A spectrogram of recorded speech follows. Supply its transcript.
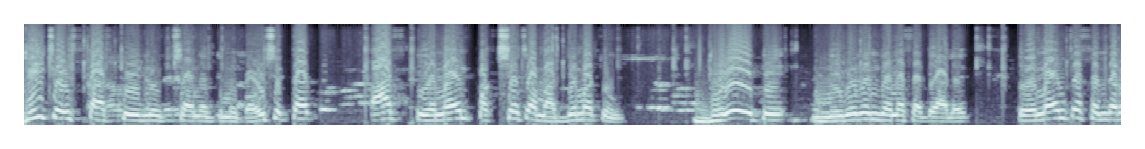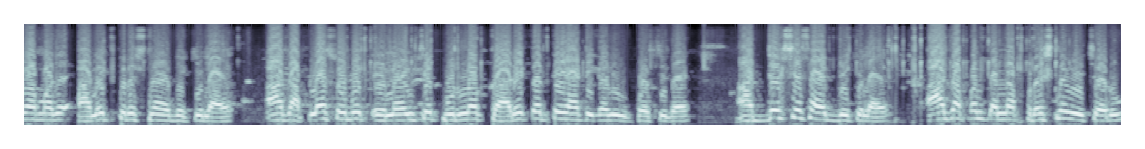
डी चोवीस तास ते न्यूज चॅनल तुम्ही पाहू शकतात. आज एम आय एम पक्षाच्या माध्यमातून धुळे येथे निवेदन देण्यासाठी आले एम आय एमच्या संदर्भामध्ये अनेक प्रश्न देखील आहे. आज आपल्यासोबत एम आय एमचे पूर्ण कार्यकर्ते या ठिकाणी उपस्थित आहे अध्यक्ष साहेब देखील आहे आज आपण त्यांना प्रश्न विचारू.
